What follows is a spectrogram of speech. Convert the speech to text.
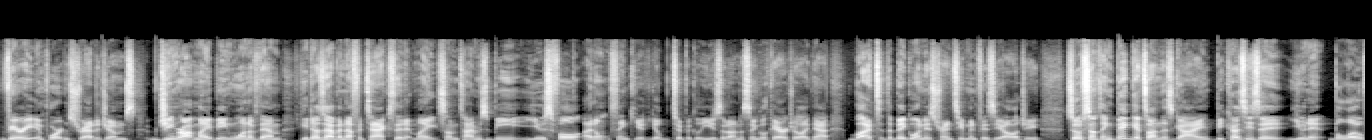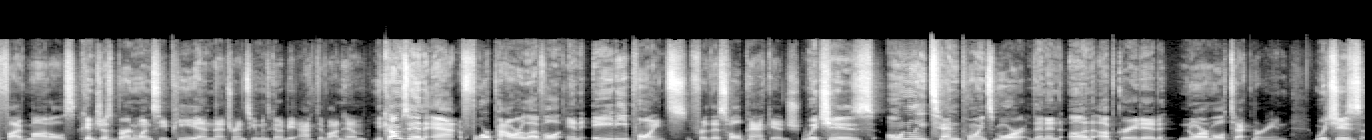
very important stratagems. Gene-wrought might being one of them. He does have enough attacks that it might sometimes be useful. I don't think you, will typically use it on a single character like that. But the big one is transhuman physiology. So if something big gets on this guy, because he's a unit below five models, can just burn one CP and that transhuman's going to be active on him. He comes in at four power level and 80 points for this whole package, which is only 10 points more than an unupgraded normal Tech Marine which is,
